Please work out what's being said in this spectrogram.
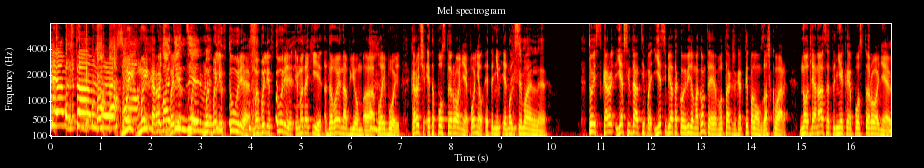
Прям там же! Мы, мы, короче, были, мы- день, мы, блин. были в туре, мы были в туре, и мы такие, «А давай набьем а, плейбой. Короче, это постирония, понял? Это не, это, Максимальная. То есть, короче, я всегда, типа, если бы я такое увидел на ком-то, я вот так же, как ты, подумал, зашквар. Но для нас это некая постирония.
